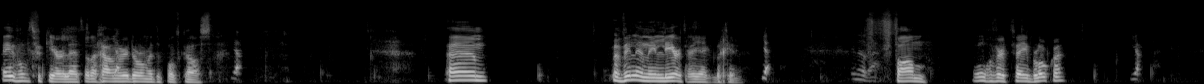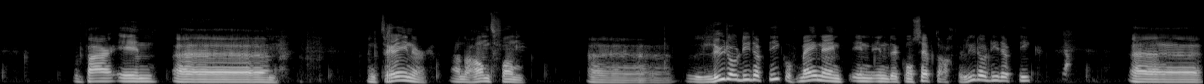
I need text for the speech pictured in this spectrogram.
Even op het verkeer letten, dan gaan we weer door met de podcast. Ja. Ehm, we willen een leertraject beginnen. Inderdaad. Van ongeveer twee blokken. Ja. Waarin ehm, een trainer aan de hand van eh, ludodidactiek, of meeneemt in, in de concepten achter ludodidactiek. Ja. Eh,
